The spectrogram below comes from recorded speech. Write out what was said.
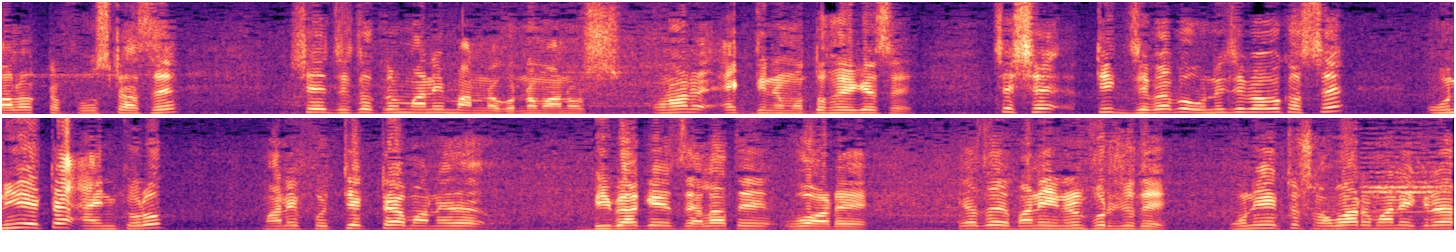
ভালো একটা পোস্ট আছে, সে যেহেতু মানে মান্যগণ্য মানুষ, ওনার একদিনের মধ্যে হয়ে গেছে। সে সে ঠিক যেভাবে, উনি যেভাবে করছে, উনি একটা আইন করুক মানে প্রত্যেকটা মানে বিভাগে, জেলাতে, ওয়ার্ডে ঠিক আছে মানে ইউনিয়ন পরিষদে উনি একটু সবার মানে একটা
